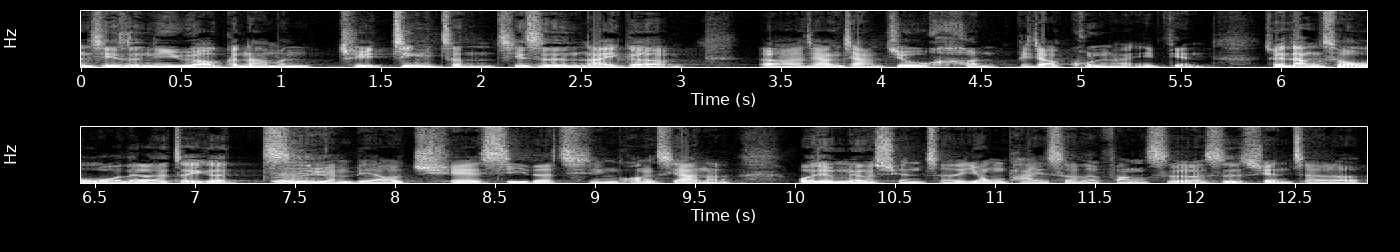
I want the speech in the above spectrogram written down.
那其实你又要跟他们去竞争，其实那一个。呃，讲讲就很比较困难一点，所以当时候我的这个资源比较缺席的情况下呢，嗯、我就没有选择用拍摄的方式，而是选择了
